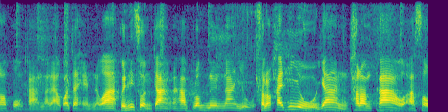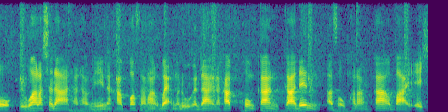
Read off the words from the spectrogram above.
รอบโครงการมาแล้วก็จะเห็นนะว่าพื้นที่ส่วนกลางนะครับร่มรื่นน่าอยู่สำหรับใครที่อยู่ย่านพระราม9อโศกหรือว่ารัชดาแถวๆนี้นะครับก็สามารถแวะมาดูกันได้นะครับโครงการ Garden อโศกพระราม9 by AQ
